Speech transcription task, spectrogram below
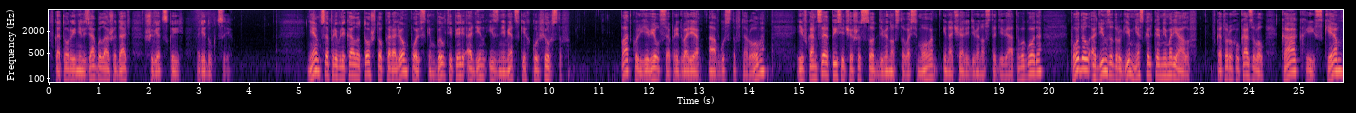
в которой нельзя было ожидать шведской редукции. Немца привлекало то, что королем польским был теперь один из немецких курфюрстов. Паткуль явился при дворе Августа II и в конце 1698 и начале 99 года подал один за другим несколько мемориалов, в которых указывал, как и с кем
